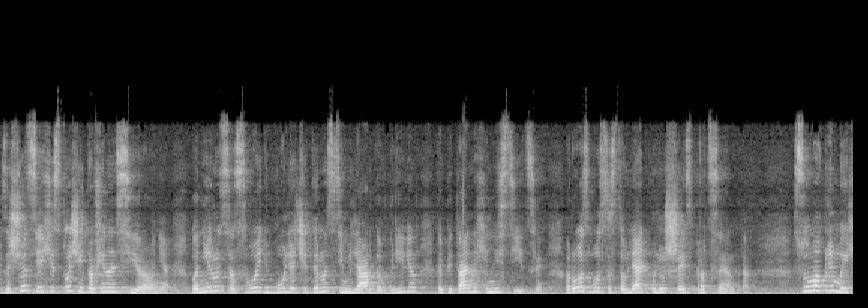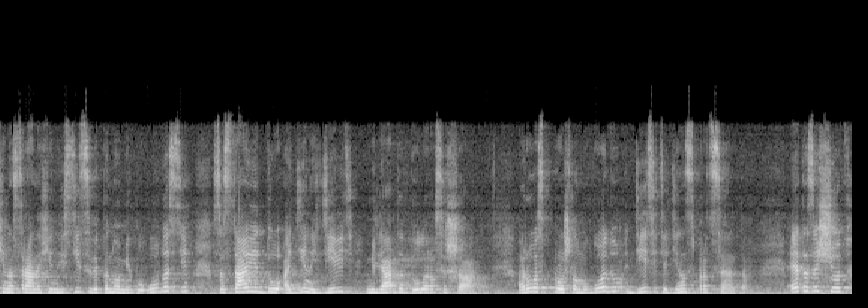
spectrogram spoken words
За счет всех источников финансирования планируется освоить более 14 миллиардов гривен капитальных инвестиций. Рост будет составлять плюс 6%. Сумма прямых иностранных инвестиций в экономику области составит до 1,9 миллиарда долларов США. Рост к прошлому году 10-11%. Это за счет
